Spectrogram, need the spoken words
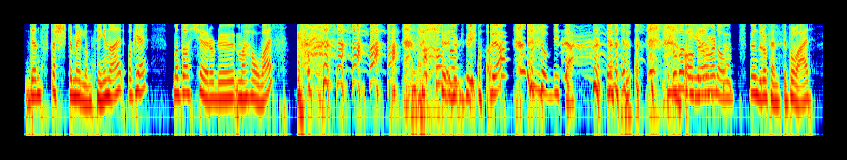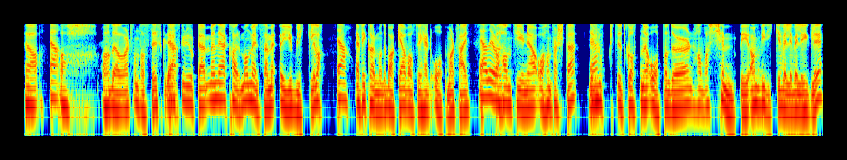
den største mellomtingen er Ok, men da kjører du meg halvveis. så kjører du bak, og så bytter jeg. så da blir det en sånn 150 på hver. Ja. Ja. Åh, åh, det hadde vært fantastisk. Jeg skulle gjort det, Men jeg, Karman meldte seg med øyeblikkelig. da Ja, Jeg fikk Karman tilbake. Jeg valgte jo helt åpenbart feil. Ja, det gjorde han fyren jeg, og han første, det Ja. luktet godt når jeg åpna døren. Han var kjempe, han virket veldig veldig hyggelig.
